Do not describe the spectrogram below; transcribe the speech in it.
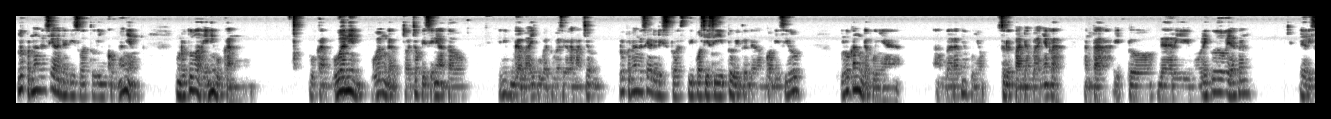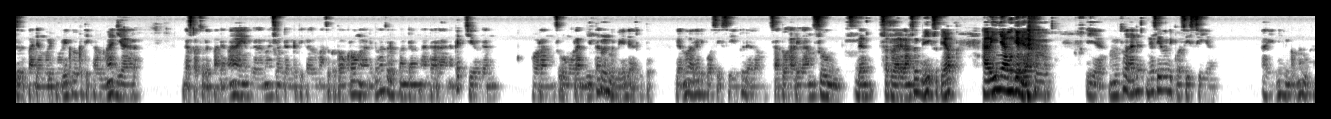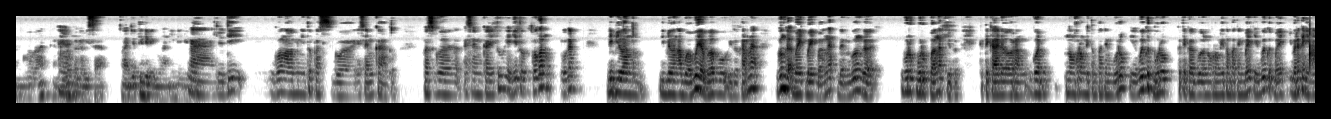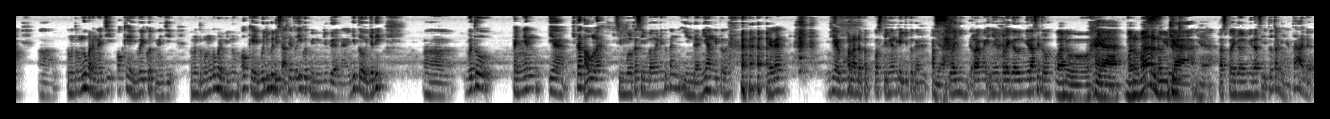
lu pernah gak sih ada di suatu lingkungan yang menurut lu wah ini bukan bukan gua nih gua nggak cocok di sini atau ini nggak baik buat gua segala macam lu pernah gak sih ada di situasi di posisi itu gitu dalam kondisi lu lu kan udah punya eh, baratnya punya sudut pandang banyak lah. Entah itu dari murid lu ya kan? Dari sudut pandang murid-murid lu ketika lu ngajar dapat sudut pandang lain segala macam. Dan ketika lu masuk ke tongkrongan itu kan sudut pandang antara anak kecil dan orang seumuran kita kan Hmm. berbeda gitu. Dan lu ada di posisi itu dalam satu hari langsung. Dan satu hari langsung di setiap harinya mungkin ya. Hmm. Iya menurut lu ada nggak sih lu di posisi yang ah ini lingkungan bukan gua banget kan Hmm. gak bisa lanjutin di lingkungan ini gitu Nah jadi gue ngalamin itu pas gue SMK tuh. Pas gue SMK itu ya gitu. Gue kan gue kan dibilang dibilang abu-abu ya abu-abu gitu. Karena gue nggak baik-baik banget dan gue nggak buruk-buruk banget gitu. Ketika ada orang gue nongkrong di tempat yang buruk ya gue ikut buruk. Ketika gue nongkrong di tempat yang baik ya gue ikut baik. Ibaratnya gini uh, teman-teman gue pada ngaji oke okay, gue ikut ngaji. Teman-teman gue pada minum oke okay, gue juga di saat itu ikut minum juga. Nah gitu. Jadi uh, gue tuh pengen ya kita tahu lah simbol keseimbangan itu kan yin dan yang gitu kan. Ya kan Iya, gue pernah dapat postingan kayak gitu kan, pas ya. lagi ramenya pelegal miras itu. Waduh, ya baru-baru dong itu. Ya, ya. pas pelegal miras itu ternyata ada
